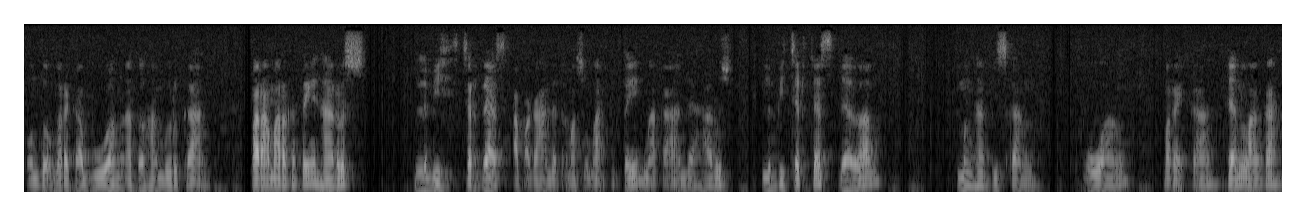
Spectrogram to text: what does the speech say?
untuk mereka buang atau hamburkan. Para marketing harus lebih cerdas. Apakah Anda termasuk marketing? Maka Anda harus lebih cerdas dalam menghabiskan uang mereka dan langkah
